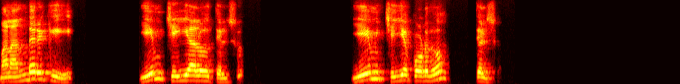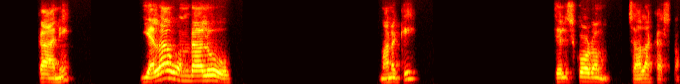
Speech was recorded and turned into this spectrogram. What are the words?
మనందరికీ ఏం చెయ్యాలో తెలుసు. ఏమి చెయ్యకూడదో తెలుసు. కానీ ఎలా ఉండాలో మనకి తెలుసుకోవడం చాలా కష్టం.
